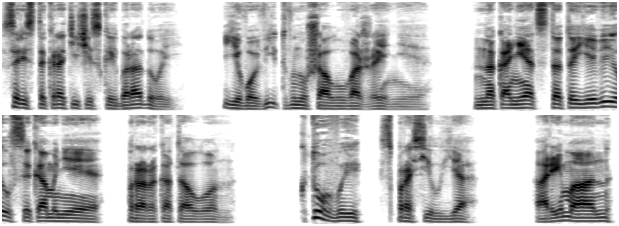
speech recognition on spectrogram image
с аристократической бородой. Его вид внушал уважение. «Наконец-то ты явился ко мне!» — пророкотал он. «Кто вы?» — спросил я. «Ариман,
